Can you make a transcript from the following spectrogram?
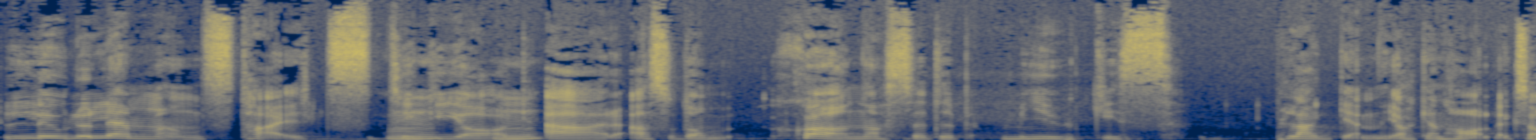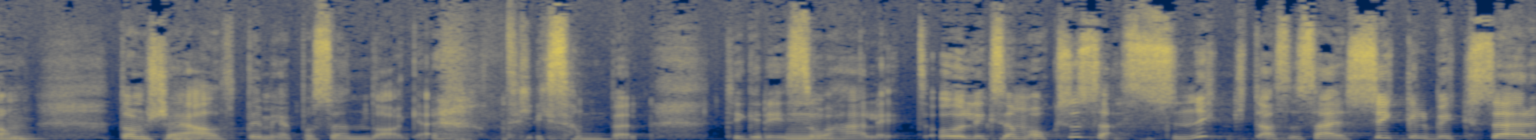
Lululemons tights tycker jag är alltså de skönaste typ mjukisplaggen jag kan ha liksom. De kör jag alltid med på söndagar till exempel. Tycker det är så härligt. Och liksom också så här snyggt, alltså så här cykelbyxor,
